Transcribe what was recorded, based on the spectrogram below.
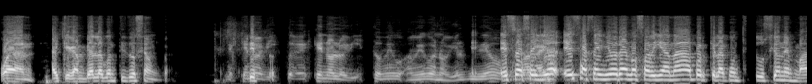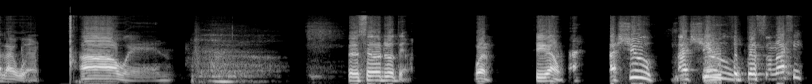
Bueno, hay que cambiar la constitución, weón. Es que no he visto, es que no lo he visto, amigo. Amigo, no vi el video. Esa, No, señora, esa señora no sabía nada porque la constitución es mala, weón. Ah, bueno. Pero ese es otro tema. Bueno, sigamos. ¡Ashu! ¿Quién es ¡Ashu! tu personaje?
